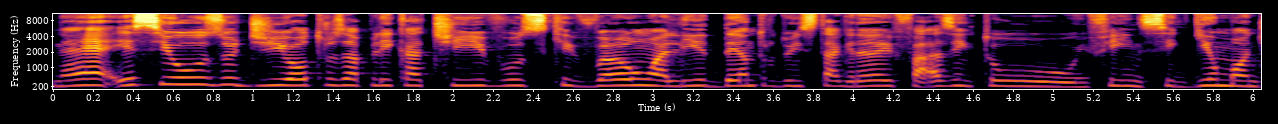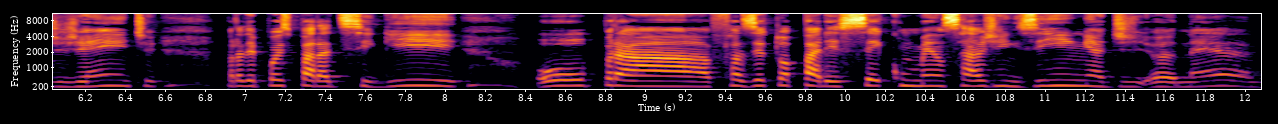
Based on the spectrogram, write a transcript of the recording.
né, esse uso de outros aplicativos que vão ali dentro do Instagram e fazem tu, enfim, seguir um monte de gente para depois parar de seguir, ou para fazer tu aparecer com mensagenzinha de, uh, né,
